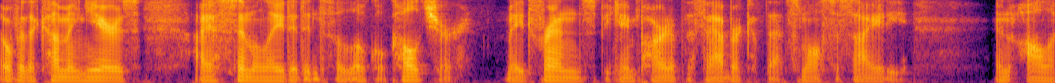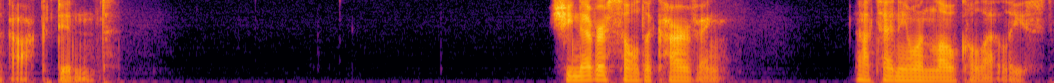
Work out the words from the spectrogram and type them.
Over the coming years, I assimilated into the local culture, made friends, became part of the fabric of that small society, and Oligok didn't. She never sold a carving, not to anyone local at least.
